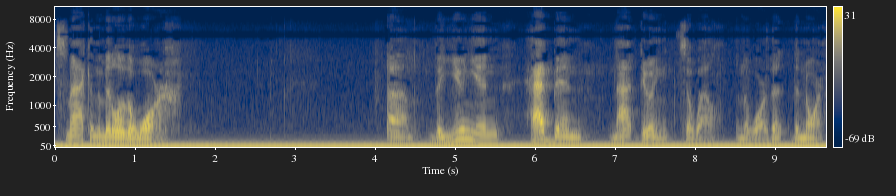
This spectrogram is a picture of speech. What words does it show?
smack in the middle of the war, um, the Union had been not doing so well in the war, the, the North,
